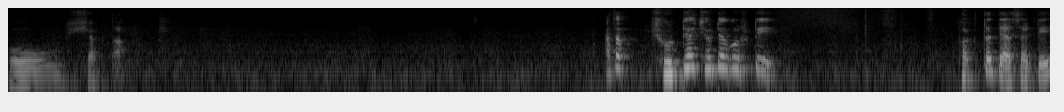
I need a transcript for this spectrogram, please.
होऊ शकता. आता छोट्या छोट्या गोष्टी. फक्त त्यासाठी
